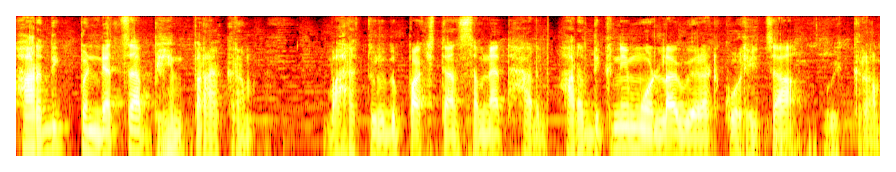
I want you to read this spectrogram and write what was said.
हार्दिक पंड्याचा भीम पराक्रम. भारत विरुद्ध पाकिस्तान सामन्यात हार्द हार्दिकने मोडला विराट कोहलीचा विक्रम.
